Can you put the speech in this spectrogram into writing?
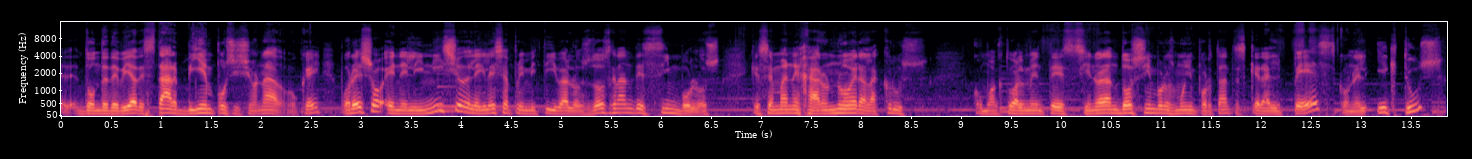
eh, donde debía de estar bien posicionado, ¿ok? Por eso en el inicio de la iglesia primitiva los dos grandes símbolos que se manejaron no era la cruz, como actualmente es, sino eran dos símbolos muy importantes, que era el pez con el ictus,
